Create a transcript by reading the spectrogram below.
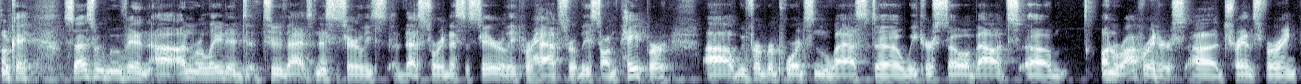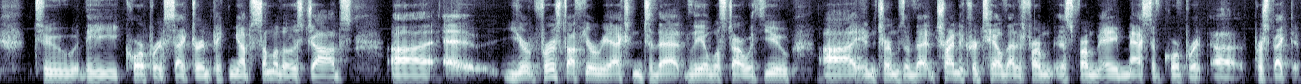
Okay, so as we move in, uh, unrelated to that necessarily that story necessarily, perhaps, or at least on paper, uh, we've heard reports in the last uh, week or so about um, owner operators uh, transferring to the corporate sector and picking up some of those jobs. Your first off, your reaction to that, Leah. We'll start with you uh, in terms of that. Trying to curtail that is from is from a massive corporate uh, perspective.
